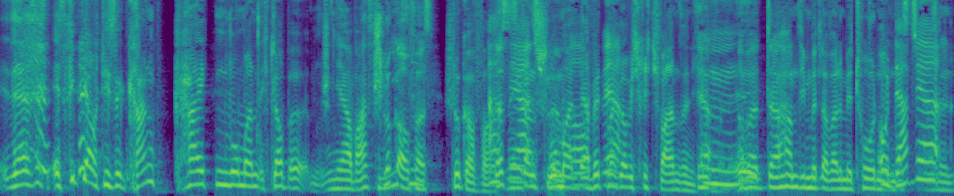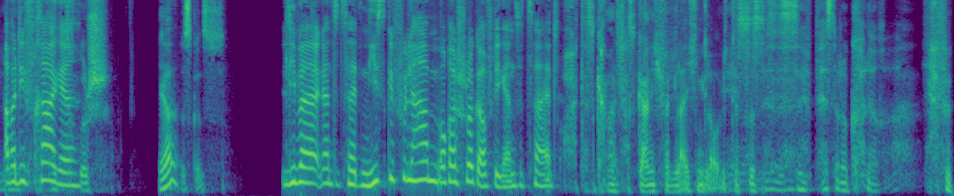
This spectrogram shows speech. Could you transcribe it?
Ist, es gibt ja auch diese Krankheiten, wo man, ich glaube, äh, ja, was? Schluckauf hast. Schluckauf hast. Das ist ganz schlimm. Man, da wird man, ja. glaube ich, richtig wahnsinnig. Ja, mhm. aber da haben die mittlerweile Methoden. Oh, da wäre, aber die Frage. Ja? Das ist ganz lieber ganze Zeit Niesgefühl haben oder Schluck auf die ganze Zeit? Oh, das kann man fast gar nicht vergleichen, glaube ich. Das, das, das ist Pest oder Cholera. Ja, für,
